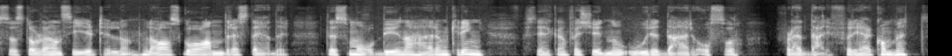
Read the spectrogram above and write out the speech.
så står det han sier til dem, la oss gå andre steder, til småbyene her omkring, så jeg kan forkynne ordet der også, for det er derfor jeg er kommet.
